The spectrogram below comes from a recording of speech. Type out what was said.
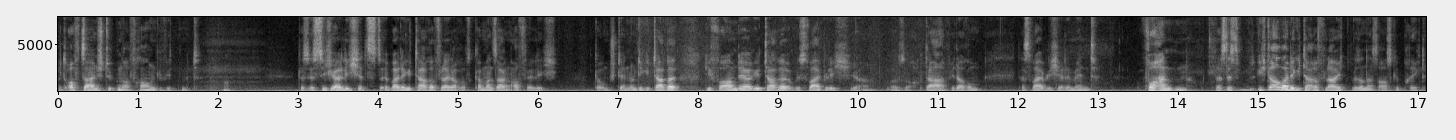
Hat oft seinen Stücken auch Frauen gewidmet. Hm. Das ist sicherlich jetzt bei der Gitarre vielleicht auch, kann man sagen, auffällig unter Umständen. Und die Gitarre, die Form der Gitarre ist weiblich, ja. Also auch da wiederum das weibliche Element vorhanden. Das ist, ich glaube, bei der Gitarre vielleicht besonders ausgeprägt.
